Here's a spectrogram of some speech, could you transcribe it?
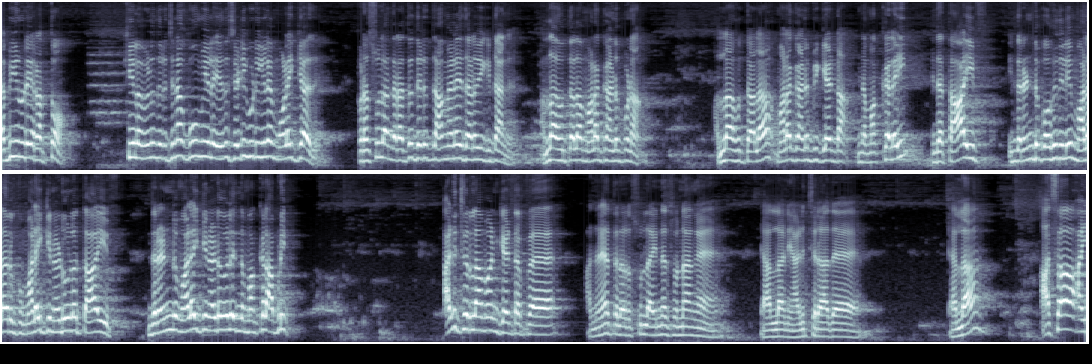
நபியினுடைய ரத்தம் கீழே விழுந்துருச்சுன்னா பூமியில் எதுவும் செடி கொடிகளே முளைக்காது. இப்போ ரசூல்லா அந்த ரத்தத்தை எடுத்து தாமேலே தடவிக்கிட்டாங்க. அல்லாஹு தாலா மலக்கு அனுப்புனான். அல்லாஹு தாலா மலக்கு அனுப்பி கேட்டான். இந்த மக்களை இந்த தாயிஃப் இந்த ரெண்டு பகுதியிலையும் மலை இருக்கும். மலைக்கு நடுவில் தாயிஃப். இந்த ரெண்டு மலைக்கு நடுவில் இந்த மக்களை அப்படி அழிச்சிடலாமான்னு கேட்டப்ப அந்த நேரத்தில் ரசூல்லா என்ன சொன்னாங்க? யாரெல்லாம் நீ அழிச்சிடாத எல்லாம் அசா ஐ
